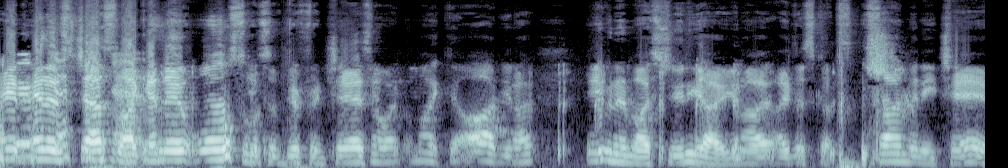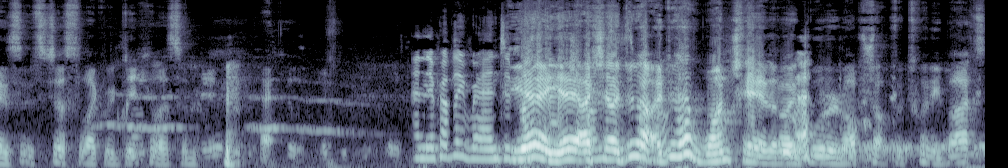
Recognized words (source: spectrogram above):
and, and it's just like, and there are all sorts of different chairs. And I went, oh my god, you know, even in my studio, you know, I, just got so many chairs. It's just like ridiculous. And and they're probably random. Yeah, yeah. Actually, I do. I do have one chair that I bought at an op shop for twenty bucks,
